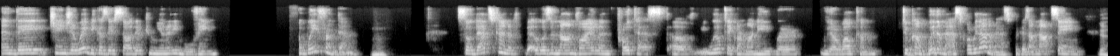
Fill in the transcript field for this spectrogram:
And they changed their way because they saw their community moving away from them. Mm-hmm. So that's kind of it was a nonviolent protest of we'll take our money where we are welcome to right. come with a mask or without a mask because I'm not saying yeah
